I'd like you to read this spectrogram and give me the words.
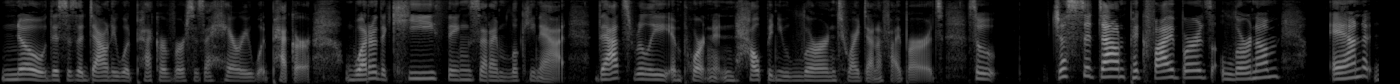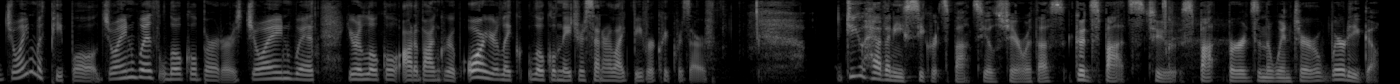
know this is a downy woodpecker versus a hairy woodpecker. What are the key things that I'm looking at? That's really important in helping you learn to identify birds. So just sit down, pick five birds, learn them, and join with people. Join with local birders. Join with your local Audubon group or your local nature center like Beaver Creek Reserve. Do you have any secret spots you'll share with us? Good spots to spot birds in the winter. Where do you go?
